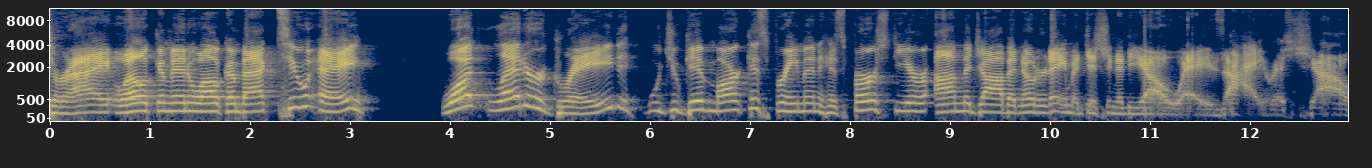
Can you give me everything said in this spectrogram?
Right. Welcome in, welcome back to a. What letter grade would you give Marcus Freeman his first year on the job at Notre Dame edition of the Always Irish Show?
